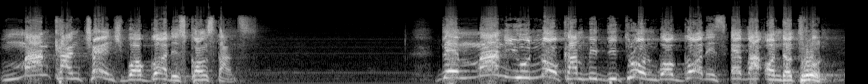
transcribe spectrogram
Man can change, but God is constant. The man you know can be dethroned, but God is ever on the throne.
